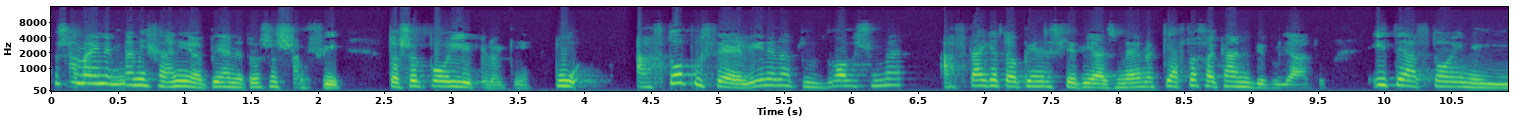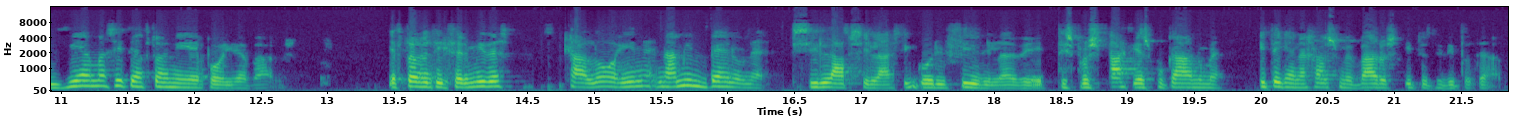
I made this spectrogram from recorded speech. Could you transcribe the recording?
Το σώμα είναι μια μηχανή η οποία είναι τόσο σοφή, τόσο πολύπλοκη, που αυτό που θέλει είναι να του δώσουμε αυτά για τα οποία είναι σχεδιασμένο και αυτό θα κάνει τη δουλειά του. Είτε αυτό είναι η υγεία μας, είτε αυτό είναι η επόλυα βάρο. Γι' αυτό ότι οι θερμίδες καλό είναι να μην μπαίνουν ψηλά-ψηλά, στην κορυφή δηλαδή, τη προσπάθεια που κάνουμε, είτε για να χάσουμε βάρος είτε οτιδήποτε άλλο.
